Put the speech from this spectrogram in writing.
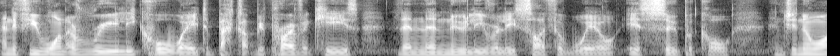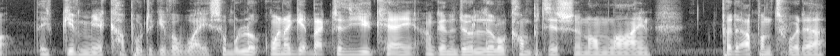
and if you want a really cool way to back up your private keys, then their newly released Cypher Wheel is super cool. And you know what? They've given me a couple to give away. So, look, when I get back to the UK, I'm going to do a little competition online, put it up on Twitter,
